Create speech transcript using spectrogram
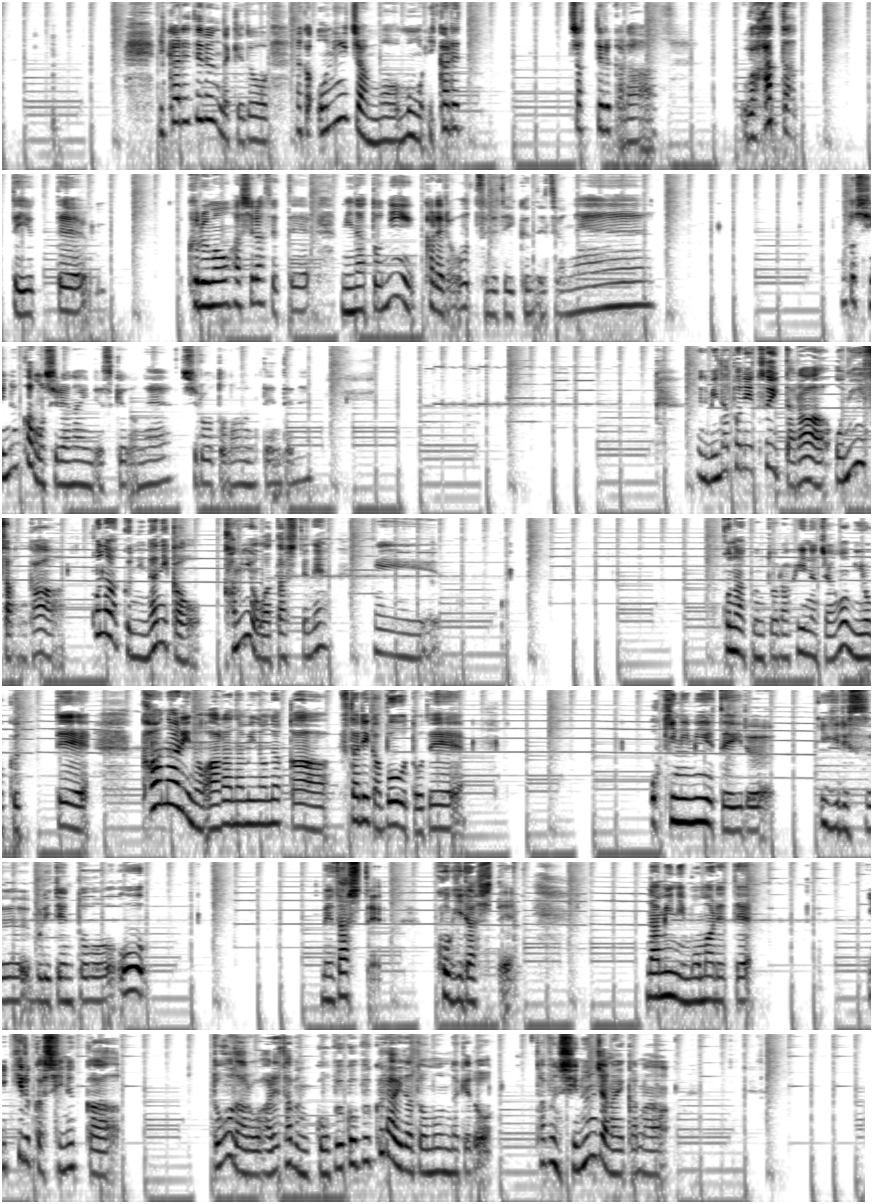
行かれてるんだけど、なんかお兄ちゃんももう行かれちゃってるから、わかったって言って、車を走らせて港に彼らを連れて行くんですよね。ほんと死ぬかもしれないんですけどね。素人の運転でね。港に着いたらお兄さんがコナー君に何かを紙を渡してね、えー、コナー君とラフィーナちゃんを見送ってかなりの荒波の中2人がボートで沖に見えているイギリスブリテン島を目指して漕ぎ出して波に揉まれて生きるか死ぬかどうだろう。あれ多分五分五分くらいだと思うんだけど多分死ぬんじゃないかな。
